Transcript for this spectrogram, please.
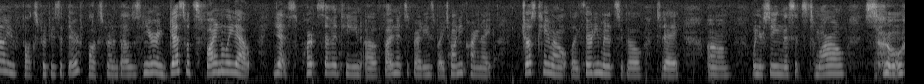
all you Fox producer there, FoxPower 1000 here, and guess what's finally out? Yes, part 17 of Five Nights at Freddy's by Tony Crynight just came out like 30 minutes ago today. Um, when you're seeing this, it's tomorrow, so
